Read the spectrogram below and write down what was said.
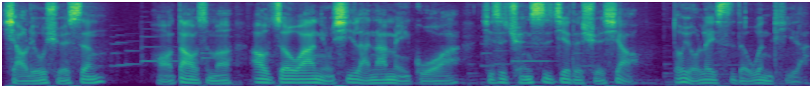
小留学生，哦，到什么澳洲啊、纽西兰啊、美国啊，其实全世界的学校。都有类似的问题啦，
